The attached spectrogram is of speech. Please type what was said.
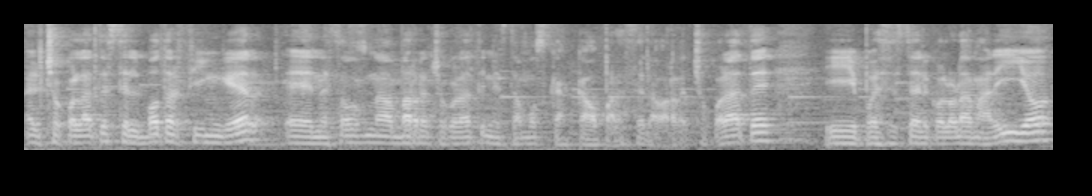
el chocolate, este el Butterfinger, eh, necesitamos una barra de chocolate y necesitamos cacao para hacer la barra de chocolate, y pues este el color amarillo,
